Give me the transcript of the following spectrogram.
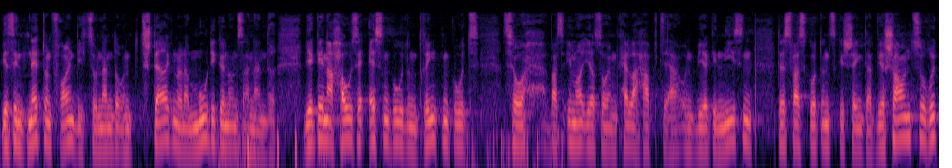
Wir sind nett und freundlich zueinander und stärken und ermutigen uns einander. Wir gehen nach Hause, essen gut und trinken gut, so was immer ihr so im Keller habt, ja, und wir genießen das, was Gott uns geschenkt hat. Wir schauen zurück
